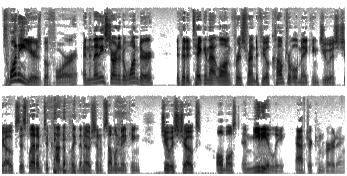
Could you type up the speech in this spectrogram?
20 years before, and then he started to wonder if it had taken that long for his friend to feel comfortable making Jewish jokes. This led him to contemplate the notion of someone making Jewish jokes almost immediately after converting.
